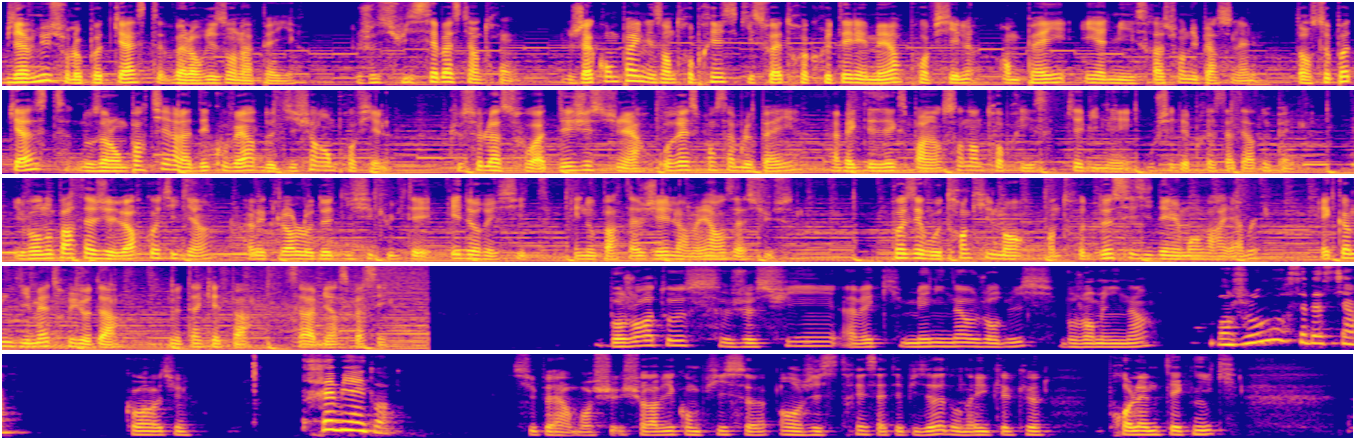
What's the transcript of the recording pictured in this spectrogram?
Bienvenue sur le podcast Valorisons la paye. Je suis Sébastien Tron. J'accompagne les entreprises qui souhaitent recruter les meilleurs profils en paye et administration du personnel. Dans ce podcast, nous allons partir à la découverte de différents profils, que cela soit des gestionnaires ou responsables paye, avec des expériences en entreprise, cabinet ou chez des prestataires de paye. Ils vont nous partager leur quotidien avec leur lot de difficultés et de réussites et nous partager leurs meilleures astuces. Posez-vous tranquillement entre deux saisies d'éléments variables et comme dit Maître Yoda, ne t'inquiète pas, ça va bien se passer. Bonjour à tous, je suis avec Mélina aujourd'hui. Bonjour Mélina. Bonjour Sébastien. Comment vas-tu? Très bien et toi? Super, bon, je, suis ravi qu'on puisse enregistrer cet épisode. On a eu quelques problèmes techniques.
